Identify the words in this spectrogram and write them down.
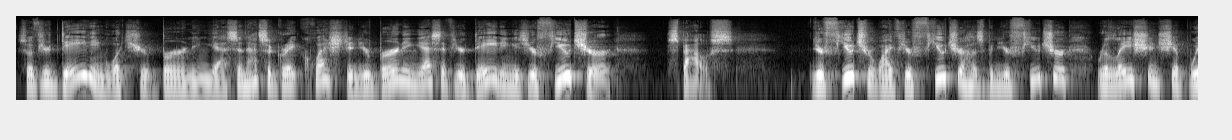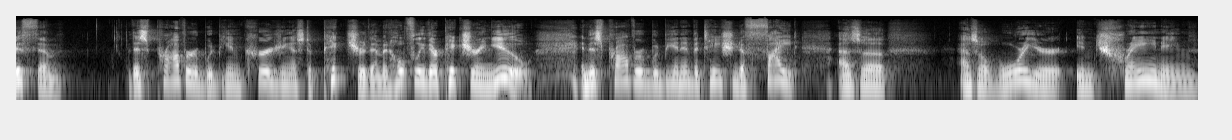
So if you're dating, what's your burning yes? And that's a great question. Your burning yes, if you're dating, is your future spouse, your future wife, your future husband, your future relationship with them this proverb would be encouraging us to picture them, and hopefully they're picturing you. And this proverb would be an invitation to fight as a, as a warrior in training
